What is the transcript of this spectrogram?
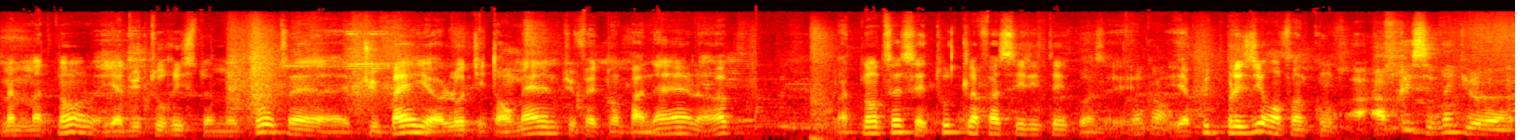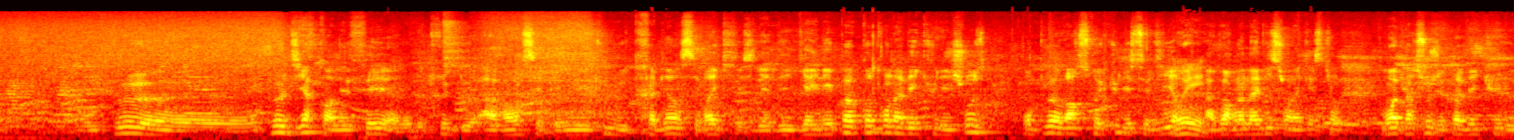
même maintenant, il y a du touriste métro, tu sais, tu payes, l'autre il t'emmène, tu fais ton panel, hop. Maintenant, tu sais, c'est toute la facilité, quoi. Il n'y a plus de plaisir en fin de compte. Après, c'est vrai que on peut, euh, on peut dire qu'en effet, euh, le truc de avant c'était mieux et tout, très bien. C'est vrai qu'il y a, des, il y a une époque, quand on a vécu les choses, on peut avoir ce recul et se dire, Oui. avoir un avis sur la question. Moi, perso, j'ai pas vécu le,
